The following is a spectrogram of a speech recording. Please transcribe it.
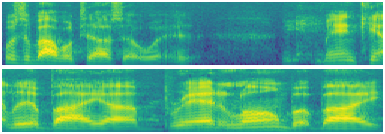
What does the Bible tell us? Man can't live by uh, bread alone, but by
